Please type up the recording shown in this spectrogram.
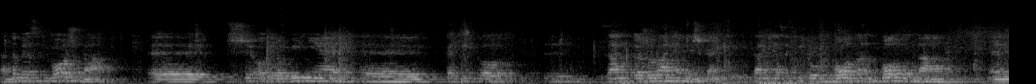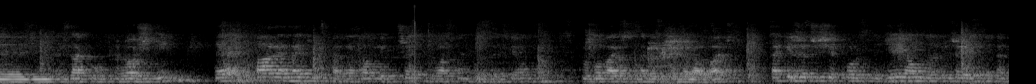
Natomiast można e, przy odrobinie e, takiego e, zaangażowania mieszkańców, dania takiego bona, bonu na zakup roślin, te parę metrów kwadratowych przed własną posesją spróbować zagospodarować. Takie rzeczy się w Polsce dzieją, zazwyczaj jest to tak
